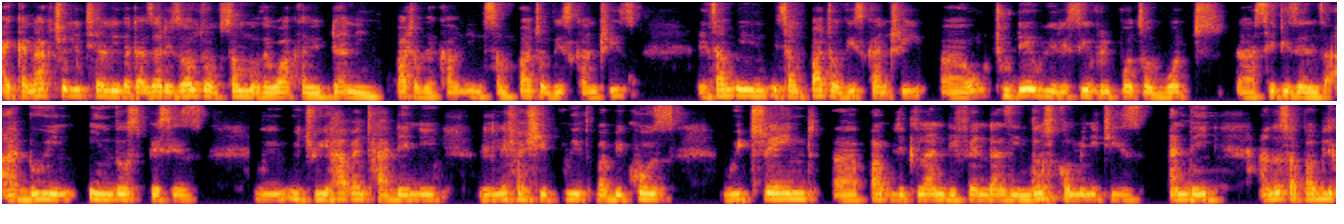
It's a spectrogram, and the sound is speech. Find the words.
I can actually tell you that as a result of some of the work that we've done in part of the in some part of these countries, in some in, some part of this country, uh, today we receive reports of what uh, citizens are doing in those spaces, we, which we haven't had any relationship with, but because we trained uh, public land defenders in those communities, and they and those are public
